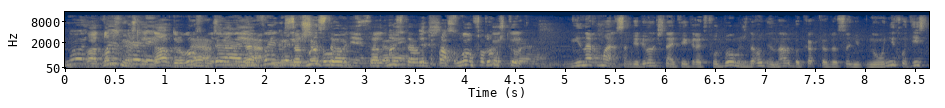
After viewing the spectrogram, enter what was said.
Ну, В одном выиграли. смысле да, в другом Да, смысле да, нет. они выиграли с одной стороны, с одной да. стороны Это шаблон в том, поступок, что да. ненормально, на самом деле, вы начинаете играть в футбол международный, надо бы как-то доценить. Но у них вот есть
